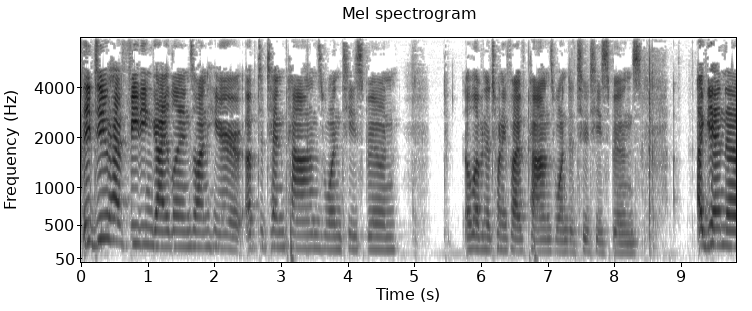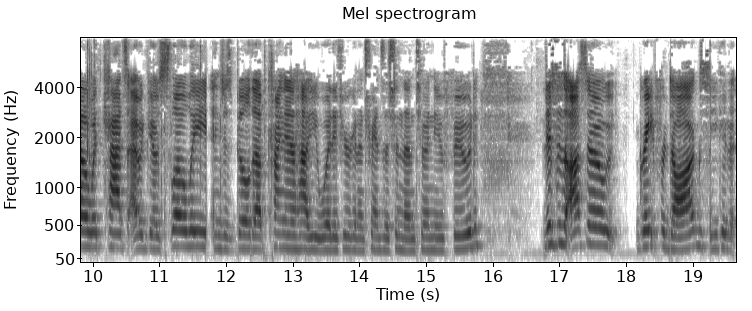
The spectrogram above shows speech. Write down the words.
They do have feeding guidelines on here, up to 10 pounds, one teaspoon, 11 to 25 pounds, one to two teaspoons. Again, though, with cats, I would go slowly and just build up kind of how you would if you're going to transition them to a new food. This is also Great for dogs. You could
